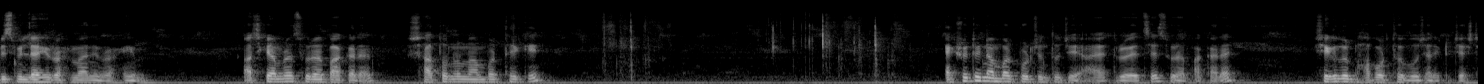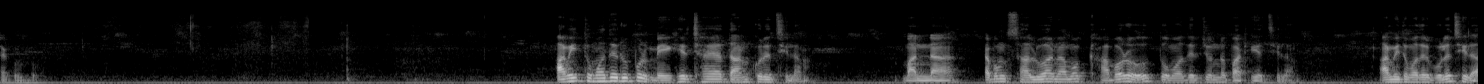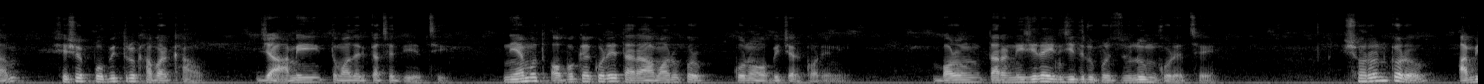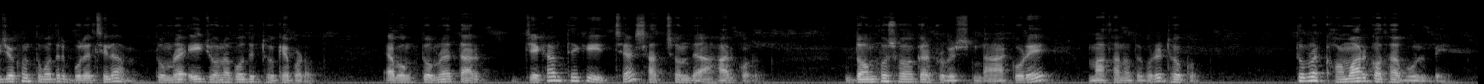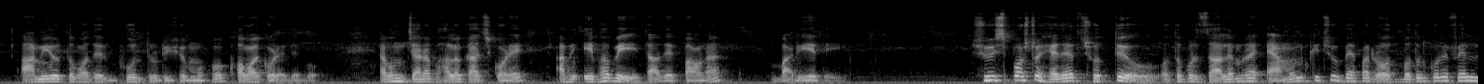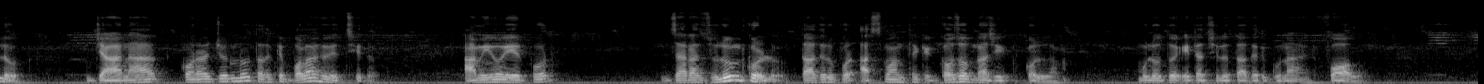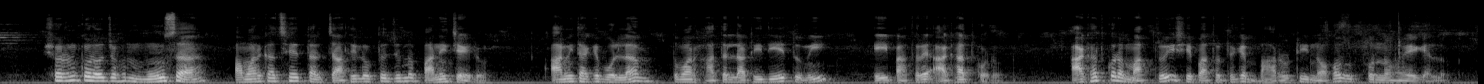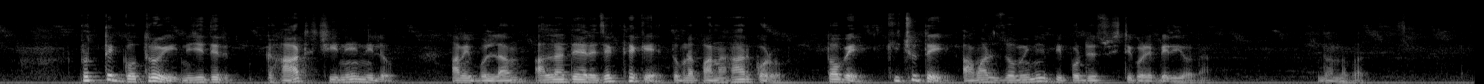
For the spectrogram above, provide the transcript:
বিসমিল্লাহ রহমান রহিম আজকে আমরা সুরা বাকারার সাতান্ন নম্বর থেকে একষট্টি নম্বর পর্যন্ত যে আয়াত রয়েছে সুরা বাকারায়, সেগুলোর ভাবার্থ বোঝার একটু চেষ্টা করব। আমি তোমাদের উপর মেঘের ছায়া দান করেছিলাম, মান্না এবং সালুয়া নামক খাবারও তোমাদের জন্য পাঠিয়েছিলাম। আমি তোমাদের বলেছিলাম সেসব পবিত্র খাবার খাও, যা আমি তোমাদের কাছে দিয়েছি। নিয়ামত অবজ্ঞা করে তারা আমার উপর কোনো অবিচার করেনি, বরং তারা নিজেরাই নিজেদের উপর জুলুম করেছে। স্মরণ করো, আমি যখন তোমাদের বলেছিলাম, তোমরা এই জনপদে ঢুকে পড়ো এবং তোমরা তার যেখান থেকে ইচ্ছা স্বাচ্ছন্দ্যে আহার করো। দম্ভ সহকার প্রবেশ না করে মাথা নত করে ঢোকো। তোমরা ক্ষমার কথা বলবে। আমিও তোমাদের ভুল ত্রুটিসমূহ ক্ষমা করে দেব। এবং যারা ভালো কাজ করে, আমি এভাবেই তাদের পাওনা বাড়িয়ে দেই। সুস্পষ্ট হেদায়ত সত্ত্বেও অতপর জালেমরা এমন কিছু ব্যাপার রদবদল করে ফেলল, যা না করার জন্য তাদেরকে বলা হয়েছিল। আমিও এরপর যারা জুলুম করল, তাদের উপর আসমান থেকে গজব নাজির করলাম। মূলত এটা ছিল তাদের গুনাহের ফল। স্মরণ করো, যখন মূসা আমার কাছে তার জাতি লোকদের জন্য পানি চাইল, আমি তাকে বললাম, তোমার হাতের লাঠি দিয়ে তুমি এই পাথরে আঘাত করো। আঘাত করা মাত্রই সে পাথর থেকে বারোটি নহর উৎপন্ন হয়ে গেল। প্রত্যেক গোত্রই নিজেদের ঘাট চিনে নিল। আমি বললাম আল্লাহ দেয়া রেজেক থেকে তোমরা পানাহার করো। তবে কিছুতেই আমার জমিনে বিপর্যয় সৃষ্টি করে বেরিয়েও না। ধন্যবাদ।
